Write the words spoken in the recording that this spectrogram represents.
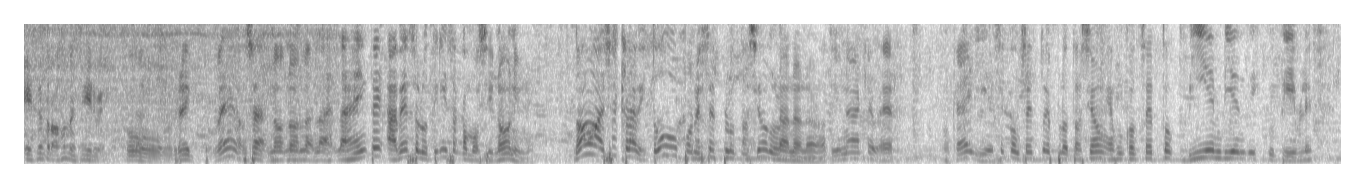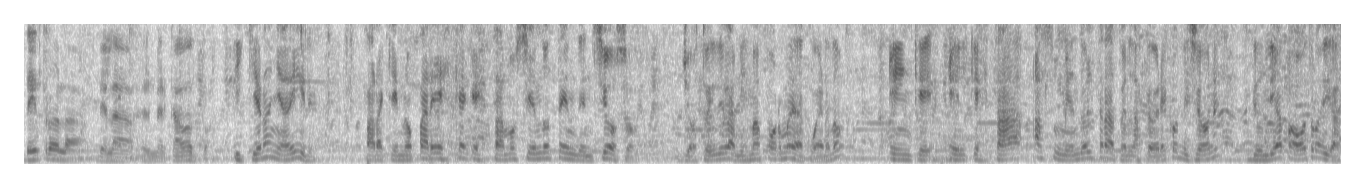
ese trabajo me sirve. Correcto. ¿Ve? O sea, no, no, la, la- la gente a veces lo utiliza como sinónimo. No, esa esclavitud por esa explotación. No, no, no, no tiene nada que ver. ¿Ok? Y ese concepto de explotación es un concepto bien, bien discutible dentro del de la- del mercado actual. Y quiero añadir, para que no parezca que estamos siendo tendenciosos, yo estoy de la misma forma de acuerdo en que el que está asumiendo el trato en las peores condiciones, de un día para otro diga,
